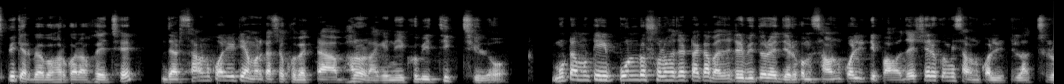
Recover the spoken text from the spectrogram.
স্পিকার ব্যবহার করা হয়েছে, যার সাউন্ড কোয়ালিটি আমার কাছে খুব একটা ভালো লাগেনি, খুবই ঠিক ছিল। মোটামুটি পনেরো ষোলো হাজার টাকা বাজেটের ভিতরে যেরকম সাউন্ড কোয়ালিটি পাওয়া যায়, সেরকমই সাউন্ড কোয়ালিটি লাগছিল।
